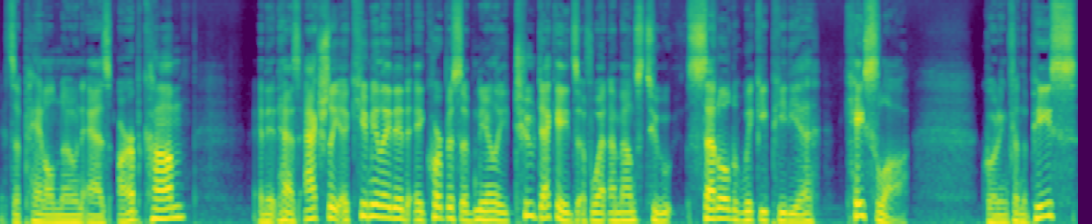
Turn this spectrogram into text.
It's a panel known as ARBCOM and it has actually accumulated a corpus of nearly two decades of what amounts to settled Wikipedia case law. Quoting from the piece,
